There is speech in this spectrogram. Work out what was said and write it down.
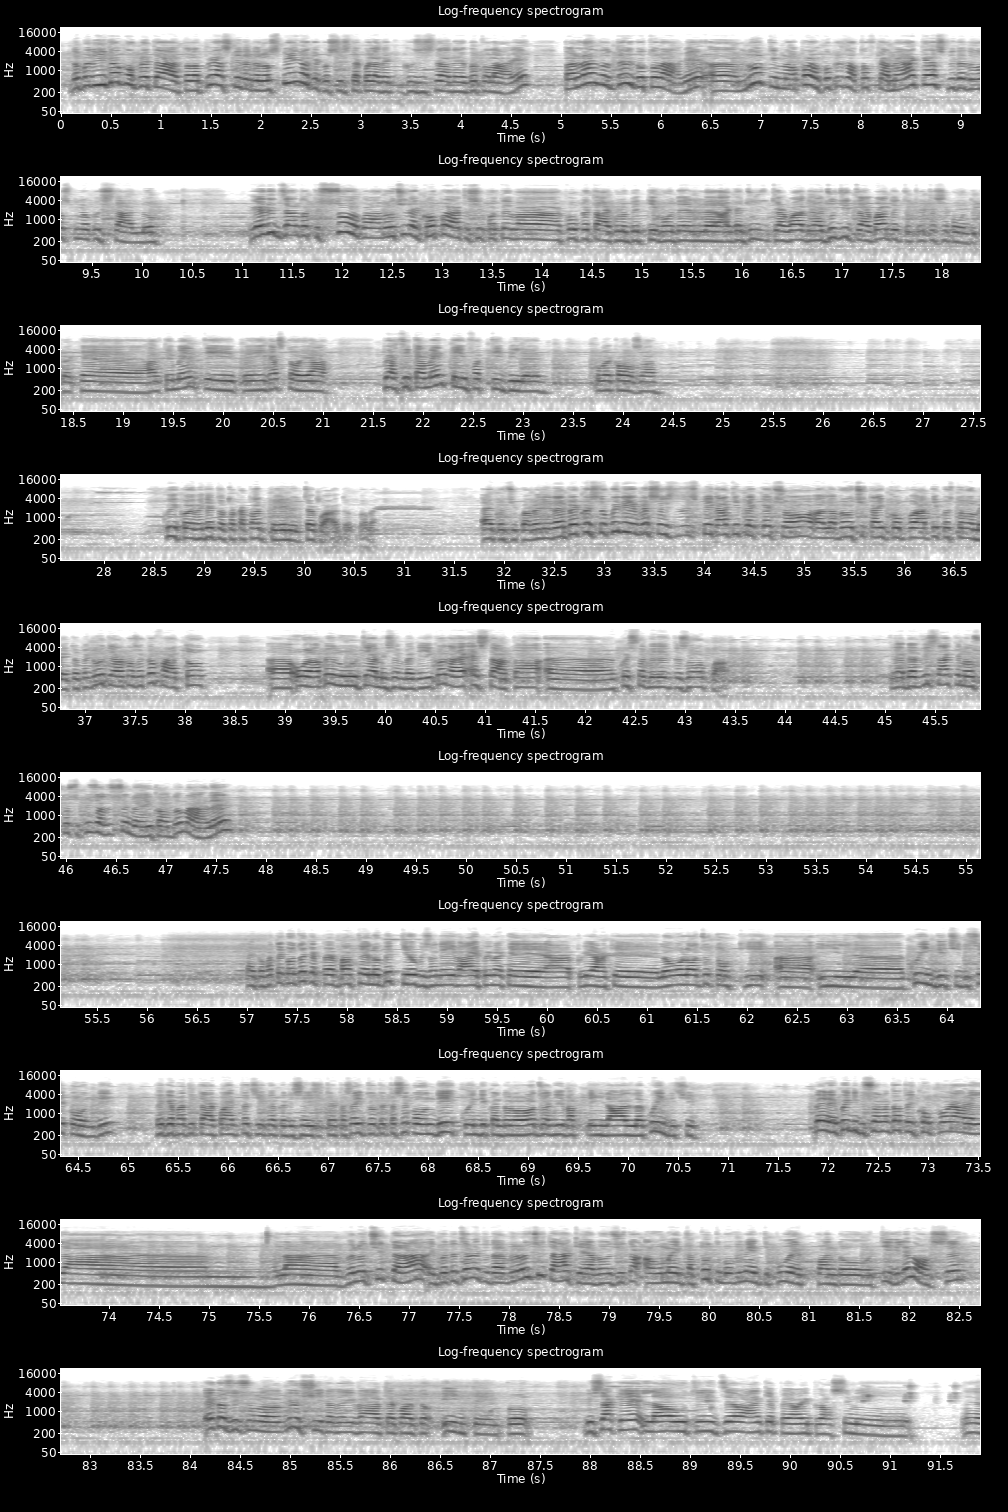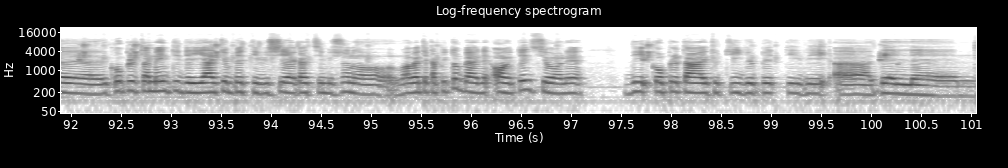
Dopodiché ho completato la prima sfida dello spino, che consiste quella del, consisteva nel rotolare. Parlando del rotolare, uh, l'ultima, poi ho completato off camera anche la sfida dello spino cristallo. Realizzando che solo con la velocità incorporata si poteva completare quell'obiettivo del raggiungere il traguardo, raggiungere il traguardo entro 30 secondi, perché altrimenti per il resto era praticamente infattibile come cosa. Qui come vedete ho toccato al pelo il traguardo, vabbè. Eccoci qua, vedete, per questo quindi adesso vi state spiegati perché ho la velocità incorporata in questo momento, perché l'ultima cosa che ho fatto eh, o la penultima, mi sembra di ricordare, è stata eh, questa vedete tesoro qua. Che l'abbiamo vista anche nello scorso episodio, se non ricordo male. Ecco, fate conto che per battere l'obiettivo bisogna arrivare prima che, uh, prima che l'orologio tocchi uh, il 15 di secondi perché partita a 45, quindi 16, 36, 30 secondi, quindi quando l'orologio arriva al 15. Bene, quindi mi sono andato a incorporare la, la velocità, il potenziamento della velocità, che la velocità aumenta tutti i movimenti pure quando tiri le mosse. E così sono riuscita ad arrivare al traguardo in tempo. Mi sa che la utilizzerò anche per i prossimi eh, completamenti degli altri obiettivi. Sì ragazzi, mi sono, avete capito bene, ho intenzione di completare tutti gli obiettivi uh, delle,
